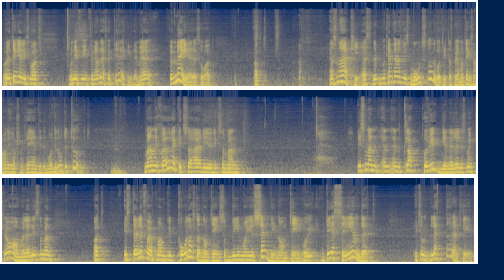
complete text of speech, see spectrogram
Och jag tänker liksom att, och ni för ni andra reflekterar kring det, men jag, för mig är det så att, att en sån här pjäs, det, man kan känna ett visst motstånd att gå och titta på det. Man tänker så här, det är Lars Norén, det är demon, det låter tungt. Men i själva verket så är det ju liksom en... Det är som en, en, en klapp på ryggen eller liksom en kram eller det är som en... Att istället för att man blir pålastad någonting så blir man ju sedd i någonting och det seendet liksom lättar ens liv.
